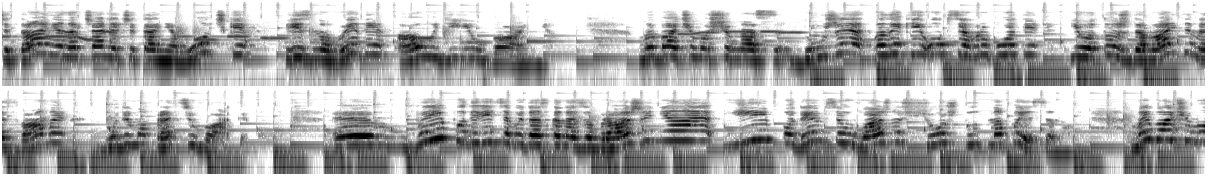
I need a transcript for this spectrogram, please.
читання, навчальне читання мовчки, різновиди аудіювання. Ми бачимо, що в нас дуже великий обсяг роботи, і отож давайте ми з вами будемо працювати. Е, Ви подивіться, будь ласка, на зображення і подивимося уважно, що ж тут написано. Ми бачимо,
